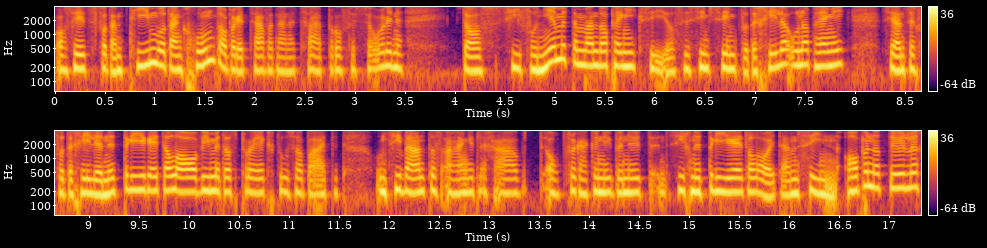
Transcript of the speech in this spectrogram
also jetzt von dem Team, das dann kommt, aber jetzt auch von diesen zwei Professorinnen, dass sie von niemandem abhängig sind. Also sie sind von der Kirche unabhängig. Sie haben sich von der Kirche nicht reinreden lassen, wie man das Projekt ausarbeitet. Und sie wollen das eigentlich auch Opfer gegenüber nicht, sich nicht reinreden lassen in diesem Sinn. Aber natürlich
